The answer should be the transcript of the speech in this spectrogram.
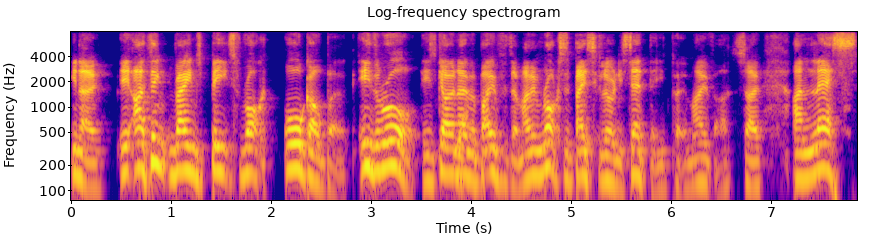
you know, it, I think Reigns beats Rock or Goldberg, either or. He's going over both of them. I mean, Rock's has basically already said that he'd put him over. So unless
